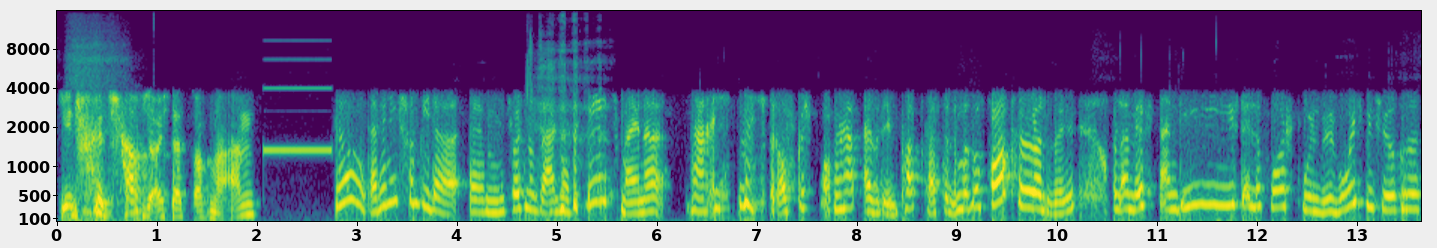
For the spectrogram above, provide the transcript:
Jedenfalls schaut euch das doch mal an. So, da bin ich schon wieder. Ähm, ich wollte nur sagen, dass ich meine Nachrichten nicht drauf gesprochen habe, also den Podcast dann immer sofort hören will und am besten an die Stelle vorspulen will, wo ich mich höre,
